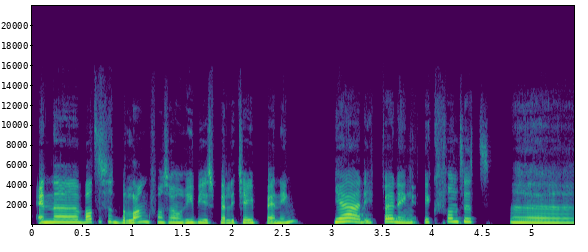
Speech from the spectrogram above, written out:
En eh, wat is het belang van zo'n Ribius Pelletier penning? Ja, die penning. Ik vond het. eh,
